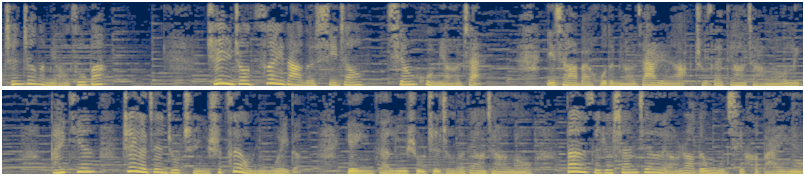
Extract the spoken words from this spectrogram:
真正的苗族吧。全宇宙最大的西郊千户苗寨，一千二百户的苗家人啊，住在吊脚楼里。白天，这个建筑群是最有韵味的，也因在绿树之中的吊脚楼，伴随着山间缭绕的雾气和白云，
